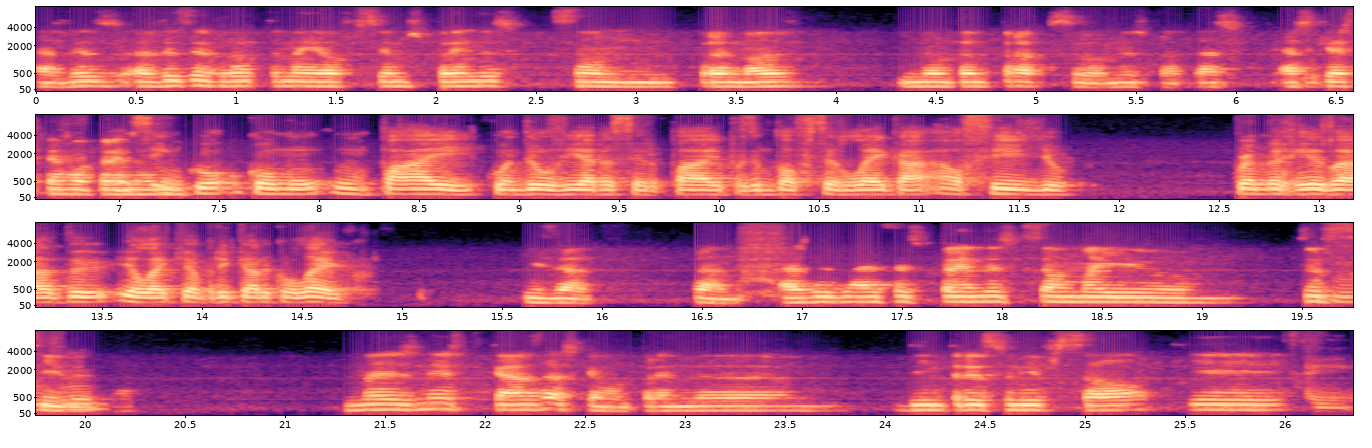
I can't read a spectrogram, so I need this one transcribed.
Às vezes, às vezes é verdade também oferecemos prendas que são para nós e não tanto para a pessoa, mas pronto, acho, acho que esta é uma prenda... Assim, como um pai, quando ele vier a ser pai, por exemplo, oferecer Lego ao filho, quando na realidade ele é que quer brincar com o Lego. Exato. Pronto, às vezes há essas prendas que são meio torcidas. Uhum. Mas neste caso acho que é uma prenda de interesse universal que é.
